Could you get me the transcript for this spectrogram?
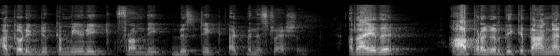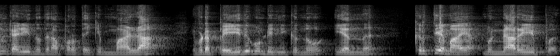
according to communique from the district administration. അതായത് ആ പ്രകൃതിക്ക് താങ്ങാൻ കഴിയുന്നതിനപ്പുറത്തേക്ക് മഴ ഇവിടെ പെയ്തുകൊണ്ടിരിക്കുന്നു എന്ന് കൃത്യമായ മുന്നറിയിപ്പ്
